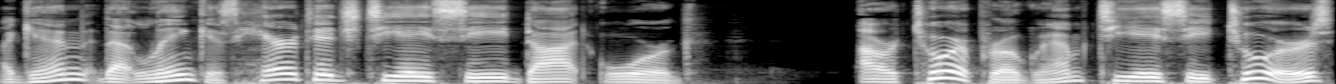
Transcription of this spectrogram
Again, that link is heritagetac.org. Our tour program, TAC Tours,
